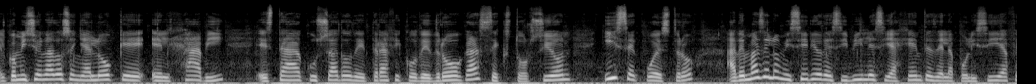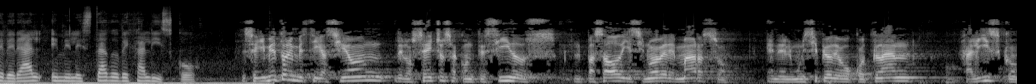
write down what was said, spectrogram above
El comisionado señaló que el Javi está acusado de tráfico de drogas, extorsión y secuestro, además del homicidio de civiles y agentes de la Policía Federal en el estado de Jalisco. El seguimiento a la investigación de los hechos acontecidos el pasado 19 de marzo en el municipio de Ocotlán, Jalisco,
